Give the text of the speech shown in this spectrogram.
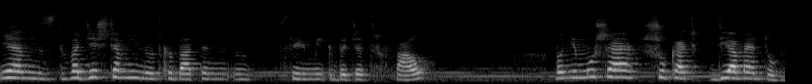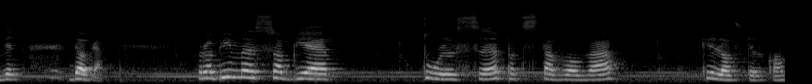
Nie wiem, z 20 minut chyba ten mm, filmik będzie trwał, bo nie muszę szukać diamentów, więc dobra. Robimy sobie toolsy podstawowe, kilof tylko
